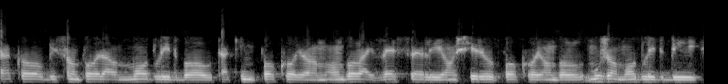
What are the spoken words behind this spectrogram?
takou by som povedal modlitbou, takým pokojom. On bol aj veselý, on šíril pokoj, on bol mužom modlitby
